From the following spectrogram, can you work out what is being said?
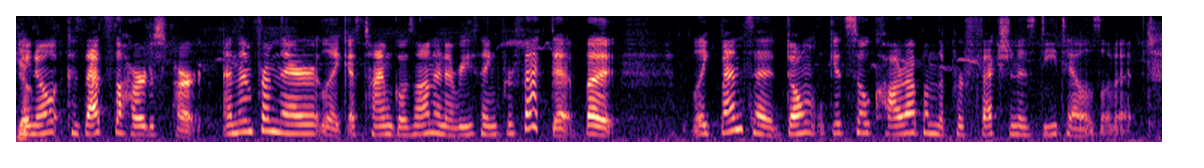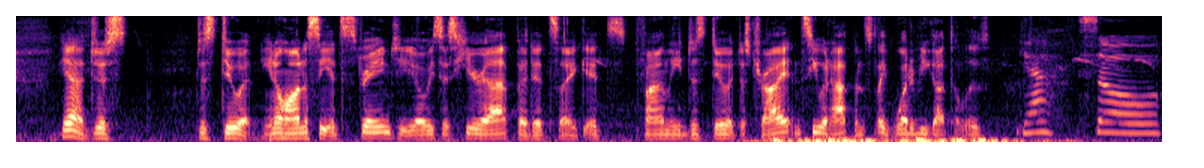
you know, because that's the hardest part. And then from there, like as time goes on and everything, perfect it. But like Ben said, don't get so caught up on the perfectionist details of it. yeah, just just do it. You know, honestly, it's strange. You always just hear that, but it's like it's finally just do it. Just try it and see what happens. Like, what have you got to lose? Yeah. So,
